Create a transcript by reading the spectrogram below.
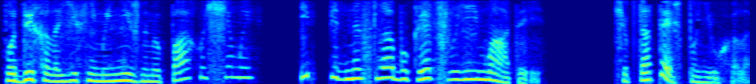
подихала їхніми ніжними пахощами і піднесла букет своїй матері, щоб та теж понюхала.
